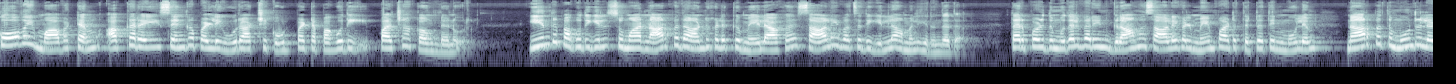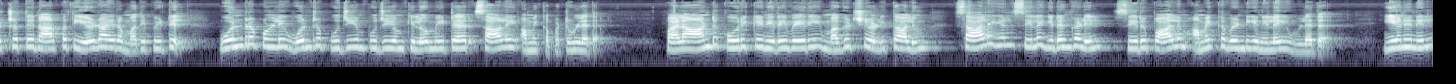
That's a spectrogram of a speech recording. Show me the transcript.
கோவை மாவட்டம் அக்கரை செங்கப்பள்ளி ஊராட்சிக்கு உட்பட்ட பகுதி பச்சாகவுண்டனூர் இந்த பகுதியில் சுமார் நாற்பது ஆண்டுகளுக்கு மேலாக சாலை வசதி இல்லாமல் இருந்தது. தற்பொழுது முதல்வரின் கிராம சாலைகள் மேம்பாட்டு திட்டத்தின் மூலம் நாற்பத்தி மூன்று லட்சத்து நாற்பத்தி ஏழாயிரம் மதிப்பீட்டில் ஒன்று புள்ளி ஒன்று பூஜ்ஜியம் பூஜ்ஜியம் கிலோமீட்டர் சாலை அமைக்கப்பட்டுள்ளது. பல ஆண்டு கோரிக்கை நிறைவேறி மகிழ்ச்சி அளித்தாலும் சாலையில் சில இடங்களில் சிறு பாலம் அமைக்க வேண்டிய நிலை உள்ளது. ஏனெனில்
